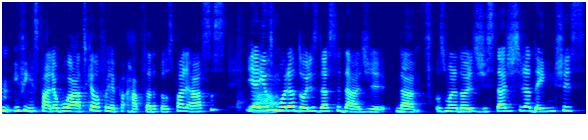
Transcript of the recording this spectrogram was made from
enfim, espalha o boato que ela foi rap- raptada pelos palhaços. E aí Tá. os moradores da cidade, da, os moradores de Cidade Tiradentes,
